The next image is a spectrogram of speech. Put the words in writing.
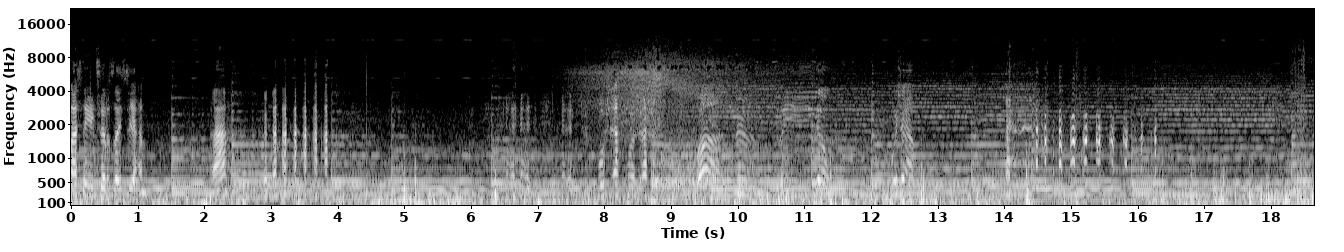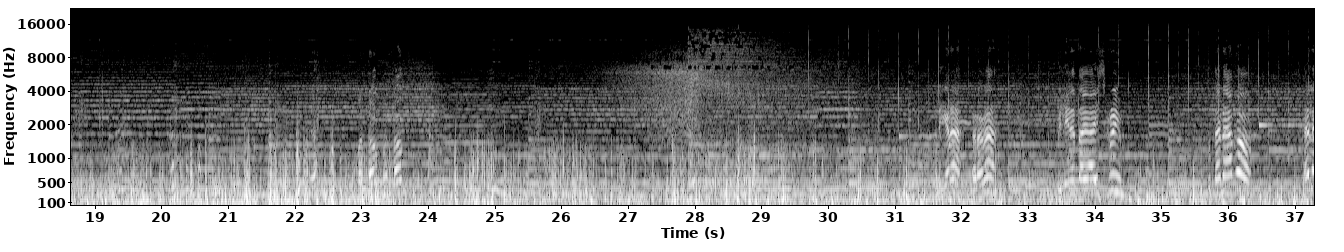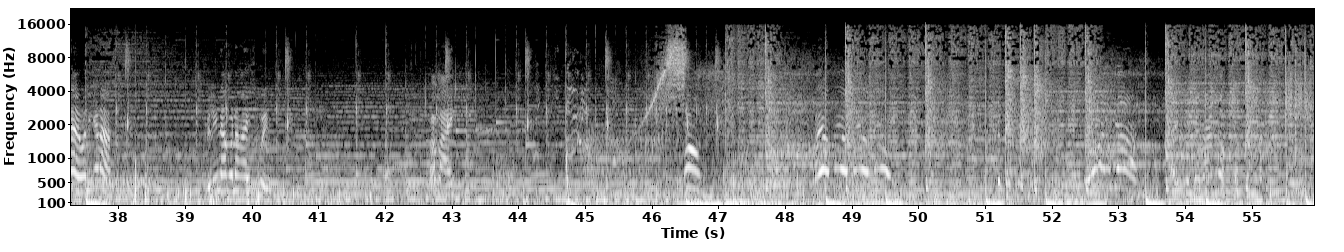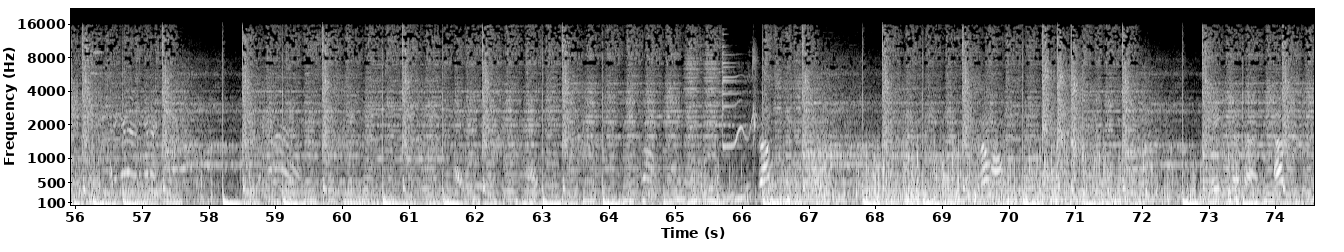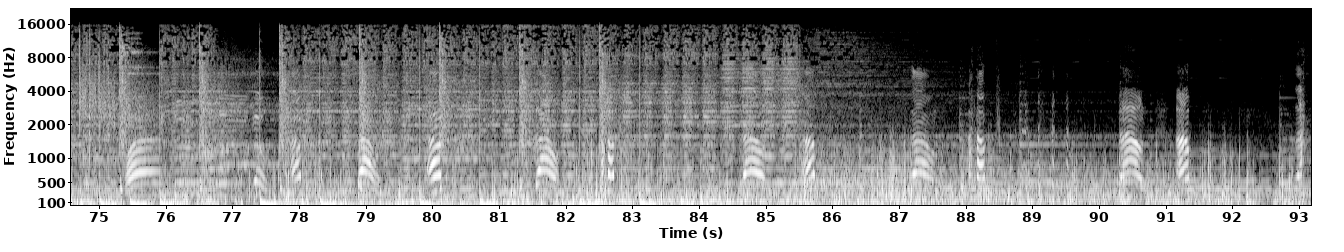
kelas nih exercise yan. Ha? push up, push up. One, two, na, tara na. Bili na tayo ice cream. Punta na ako. Hele, halika na. Bili na ako ng ice cream. Bye-bye. Up. Down. Up. Down. Up. Down. Up. Down.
